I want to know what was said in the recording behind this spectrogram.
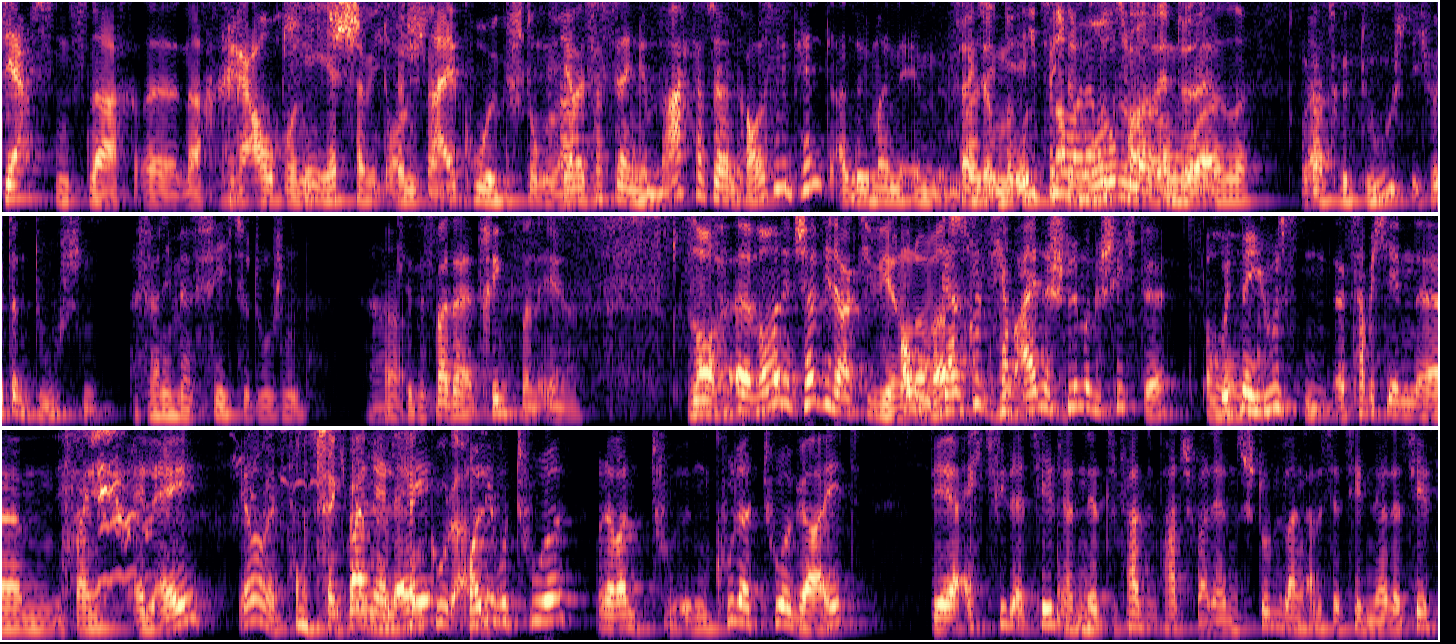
derbstens nach, äh, nach Rauch und, jetzt hab ich's und verstanden. Alkohol gestunken Ja, habe. was hast du denn gemacht? Hast du dann draußen gepennt? Also ich meine, im, im Vielleicht weiß ich im nicht, Wohnzimmer Wohnzimmer eventuell. also, Oder hast du geduscht? Ich würde dann duschen. ich war nicht mehr fähig zu duschen. Okay, das war, da ertrinkt man eher. So, äh, wollen wir den Chat wieder aktivieren, Oh, oder was? ganz kurz, ich habe eine schlimme Geschichte. Whitney Houston, das habe ich in, ähm, ich war in L.A., ja Moment, ich war in L.A.. Hollywood-Tour und da war ein, ein cooler Tourguide, der echt viel erzählt hat und der total sympathisch war. Der hat stundenlang alles erzählt. Und der hat erzählt,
